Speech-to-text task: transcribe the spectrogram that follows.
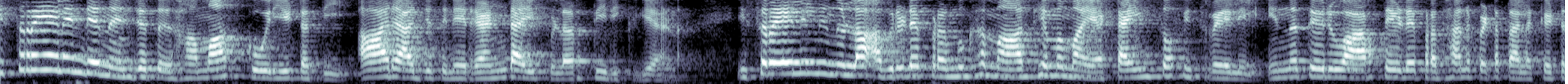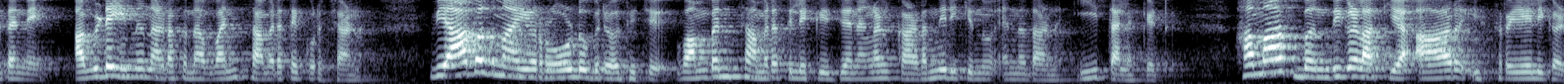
ഇസ്രയേലിന്റെ നെഞ്ചത്ത് ഹമാസ് കോരിയിട്ടെത്തി ആ രാജ്യത്തിനെ രണ്ടായി പിളർത്തിയിരിക്കുകയാണ്. ഇസ്രയേലിൽ നിന്നുള്ള അവരുടെ പ്രമുഖ മാധ്യമമായ ടൈംസ് ഓഫ് ഇസ്രയേലിൽ ഇന്നത്തെ ഒരു വാർത്തയുടെ പ്രധാനപ്പെട്ട തലക്കെട്ട് തന്നെ അവിടെ ഇന്ന് നടക്കുന്ന വൻ സമരത്തെക്കുറിച്ചാണ്. വ്യാപകമായി റോഡ് ഉപരോധിച്ച് വമ്പൻ സമരത്തിലേക്ക് ജനങ്ങൾ കടന്നിരിക്കുന്നു എന്നതാണ് ഈ തലക്കെട്ട്. ഹമാസ് ബന്ദികളാക്കിയ ആറ് ഇസ്രയേലികൾ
